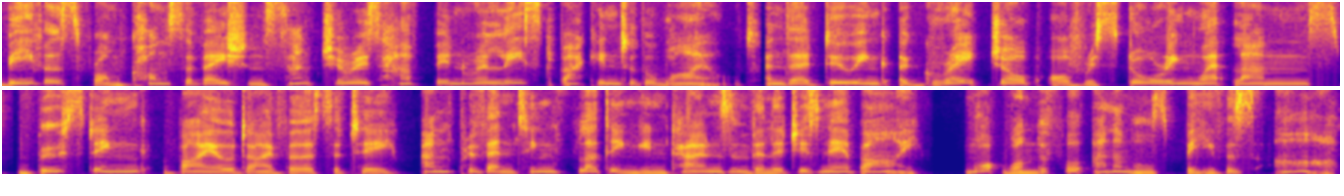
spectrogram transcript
Beavers from conservation sanctuaries have been released back into the wild, and they're doing a great job of restoring wetlands, boosting biodiversity, and preventing flooding in towns and villages nearby. What wonderful animals beavers are!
